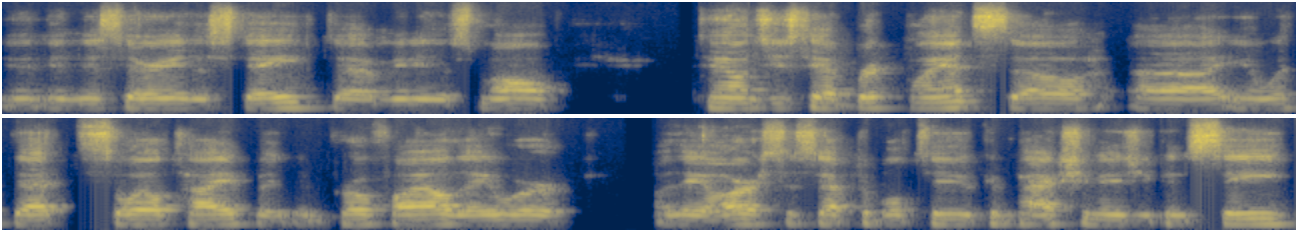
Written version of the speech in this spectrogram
in, in this area of the state. Uh, many of the small towns used to have brick plants. So, uh, you know, with that soil type and, profile, they were, they are susceptible to compaction, as you can see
